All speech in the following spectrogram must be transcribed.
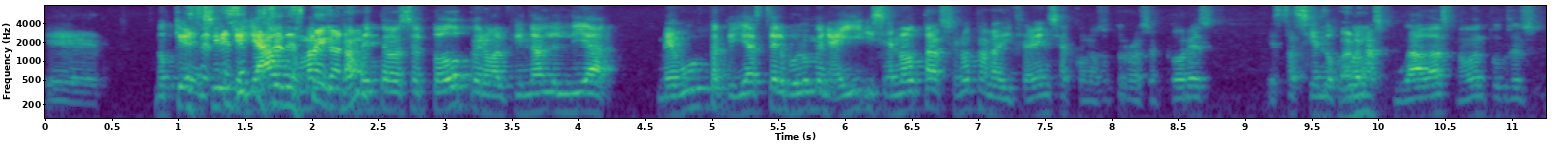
Eh, no quiere decir que ya automáticamente va a ser todo, pero al final del día me gusta que ya esté el volumen ahí y se nota, se nota la diferencia con los otros receptores. Está haciendo buenas jugadas, ¿no? Entonces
